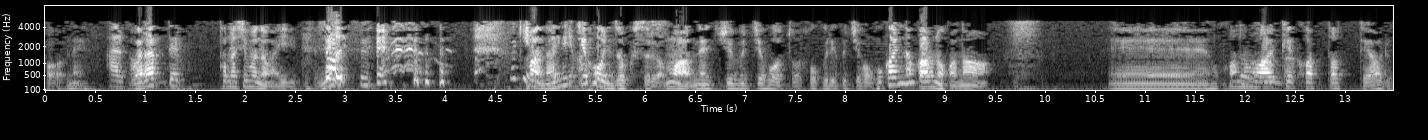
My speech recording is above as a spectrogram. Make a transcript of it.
こうね、笑って楽しむのがいいですね。そうですね。まあ、何地方に属するか。まあね、中部地方と北陸地方。他になんかあるのかな？えー、他の分け方ってある？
